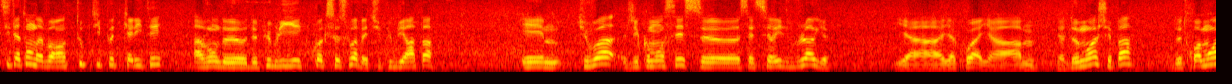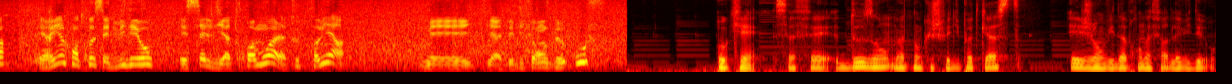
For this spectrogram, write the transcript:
si t'attends d'avoir un tout petit peu de qualité avant de, publier quoi que ce soit, ben, tu publieras pas. Et tu vois, j'ai commencé cette série de vlogs il y a, quoi? Il y a, deux mois, je sais pas, deux, trois mois. Et rien qu'entre cette vidéo et celle d'il y a trois mois, la toute première, mais il y a des différences de ouf. Ok, ça fait deux ans maintenant que je fais du podcast et j'ai envie d'apprendre à faire de la vidéo.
